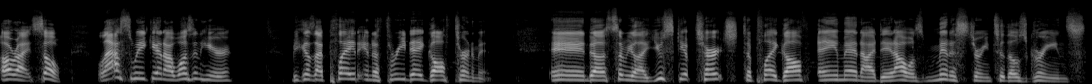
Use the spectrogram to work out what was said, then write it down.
All right, so last weekend I wasn't here because I played in a three day golf tournament. And uh, some of you like, you skipped church to play golf? Amen, I did. I was ministering to those greens.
